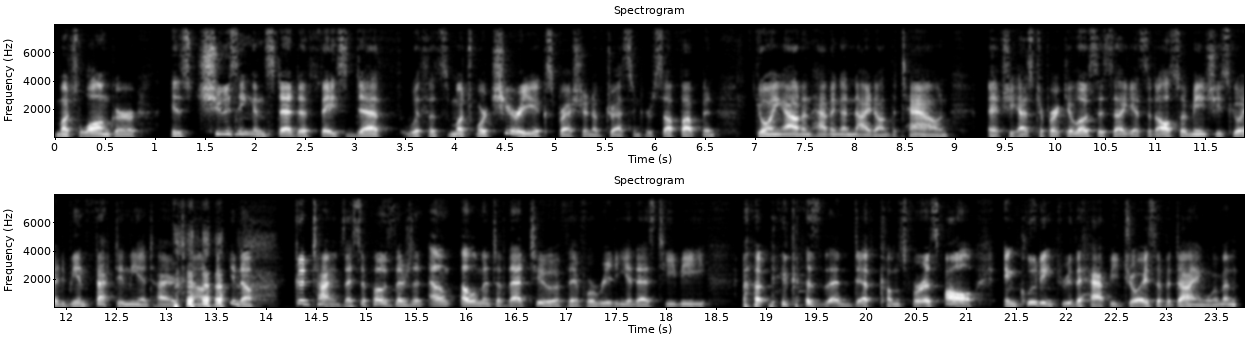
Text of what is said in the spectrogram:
much longer, is choosing instead to face death with a much more cheery expression of dressing herself up and going out and having a night on the town. If she has tuberculosis, I guess it also means she's going to be infecting the entire town. You know, good times. I suppose there's an element of that too, if, if we're reading it as TB, uh, because then death comes for us all, including through the happy joys of a dying woman.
